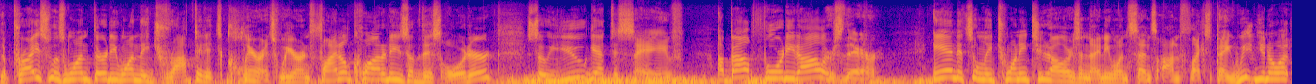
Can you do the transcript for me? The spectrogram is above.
The price was 131. They dropped it. It's clearance. We are in final quantities of this order, so you get to save about $40 there, and it's only $22.91 on FlexPay. We, you know what?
